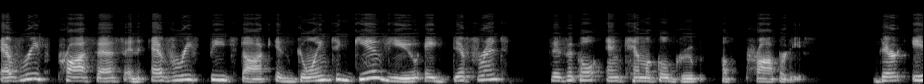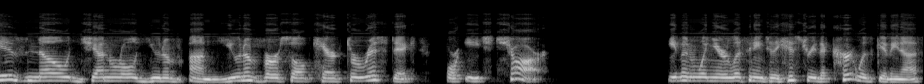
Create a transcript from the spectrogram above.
every process and every feedstock is going to give you a different physical and chemical group of properties. There is no general uni um, universal characteristic for each char. Even when you're listening to the history that Kurt was giving us,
